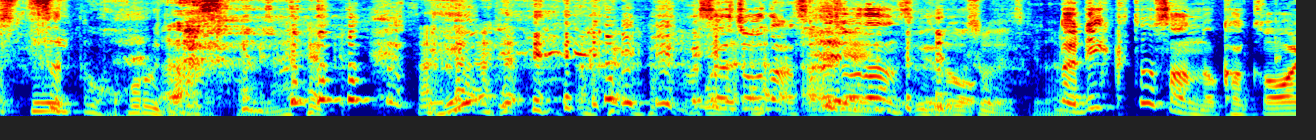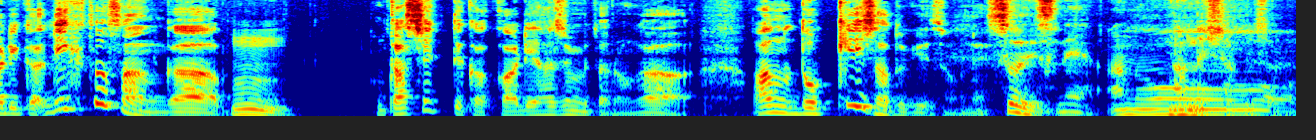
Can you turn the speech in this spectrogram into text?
ステークホルダーですかね。それ冗談、それ冗談ですけど。そうですけどだからリクトさんの関わりか、リクトさんがうん。ガシって関わり始めたのが、あのドッキリした時ですよね。そうですね。あのー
